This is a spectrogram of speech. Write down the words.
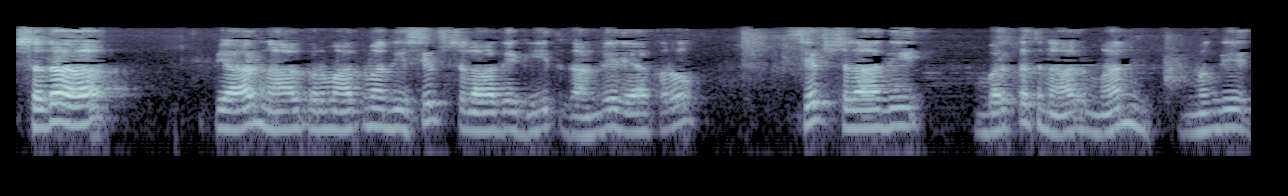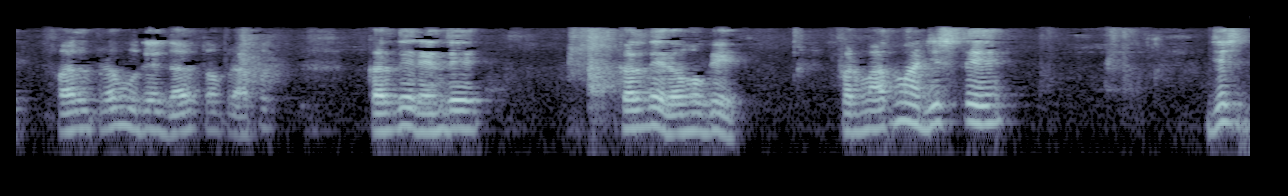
ਸਦਾ ਪਿਆਰ ਨਾਲ ਪਰਮਾਤਮਾ ਦੀ ਸਿਫਤ ਸਲਾਹ ਦੇ ਗੀਤ ਗਾਉਂਦੇ ਰਿਹਾ ਕਰੋ। ਸਿਫਤ ਸਲਾਹ ਦੀ ਬਰਕਤ ਨਾਲ ਮਨ ਮੰਗੇ ਫਲ ਪ੍ਰਭੂ ਦੇ ਦਰ ਤੋਂ ਪ੍ਰਾਪਤ ਕਰਦੇ ਰਹਿੰਦੇ। ਕਰਦੇ ਰਹੋਗੇ। ਪਰਮਾਤਮਾ ਜਿਸ ਤੇ, ਜਿਸ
